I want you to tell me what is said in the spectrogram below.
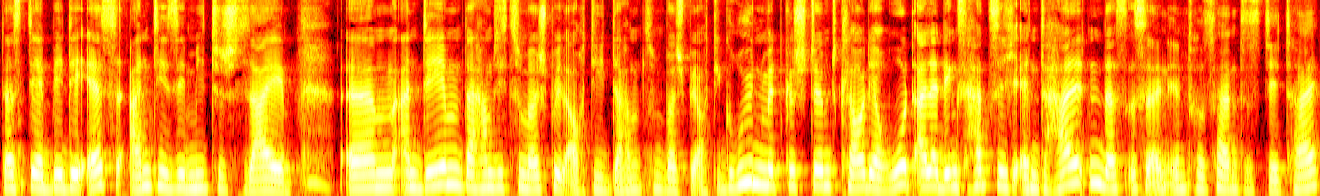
dass der BDS antisemitisch sei. Ähm, an dem, da haben sich zum Beispiel auch die, da haben zum Beispiel auch die Grünen mitgestimmt. Claudia Roth allerdings hat sich enthalten. Das ist ein interessantes Detail,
